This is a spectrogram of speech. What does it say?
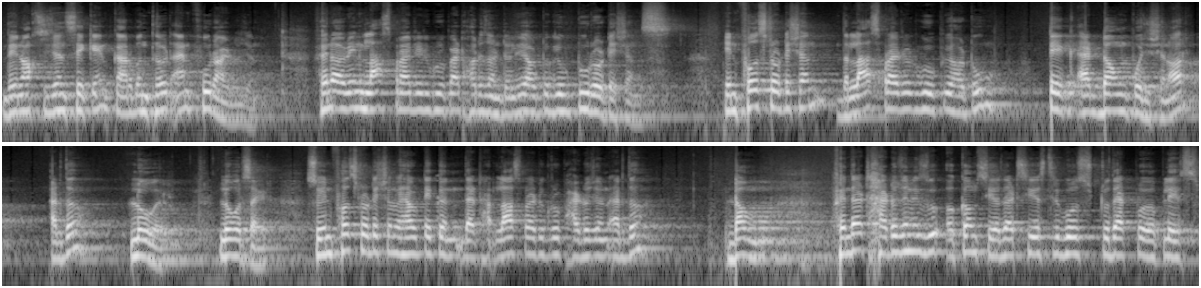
then oxygen second carbon third and four hydrogen when having last priority group at horizontal you have to give two rotations. In first rotation the last priority group you have to take at down position or at the lower lower side. So in first rotation we have taken that last priority group hydrogen at the down. When that hydrogen is uh, comes here that ch3 goes to that uh, place.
